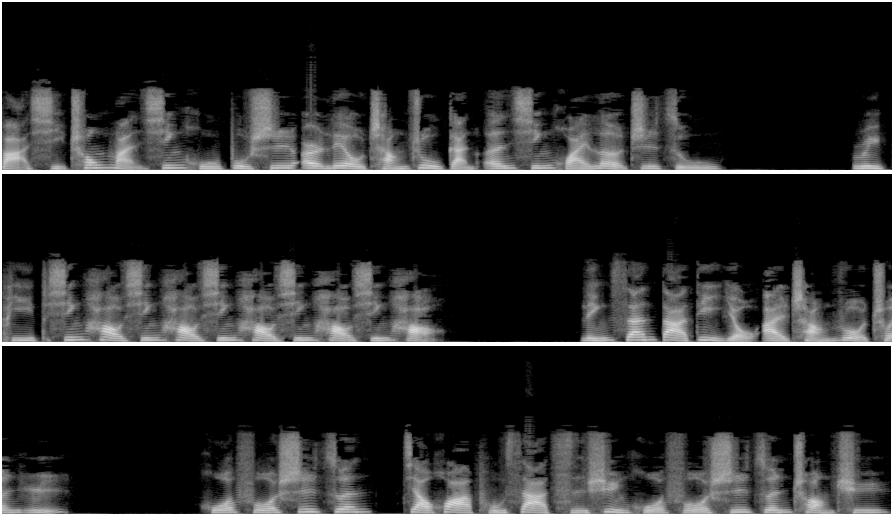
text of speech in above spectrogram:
法喜充满心湖，不失二六常驻感恩心怀乐知足。Repeat 星号星号星号星号星号零三大地有爱常若春日。活佛师尊教化菩萨慈训活佛师尊创区。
